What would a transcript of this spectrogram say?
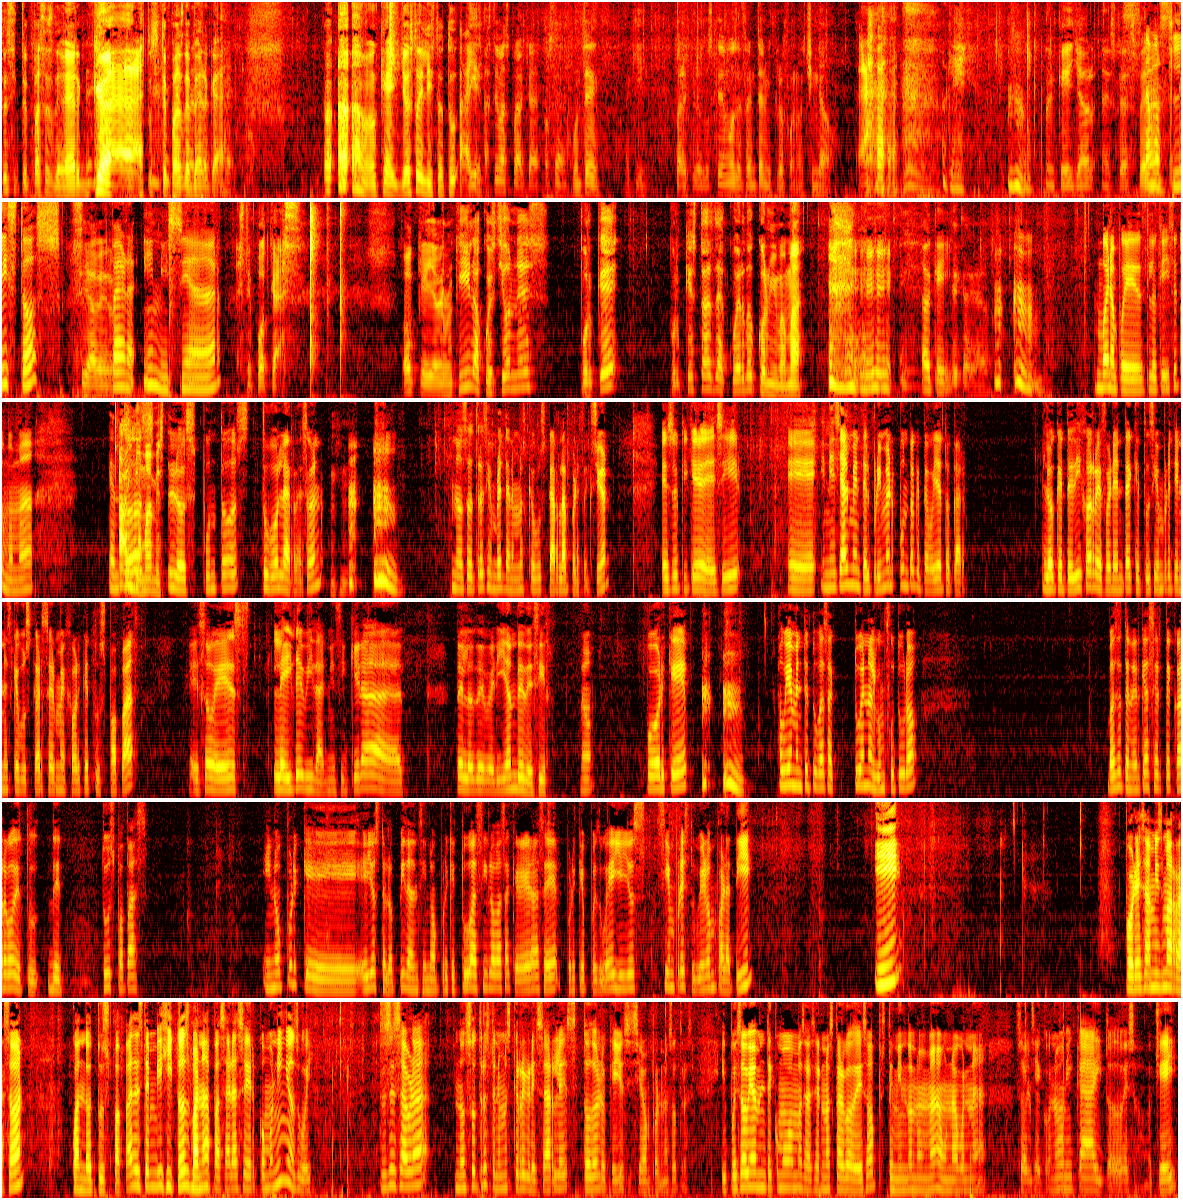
Tú sí te pasas de verga. Tú sí te pasas de verga. ok, yo estoy listo. Tú, ay, hazte más para acá. O sea, ponte aquí. Para que los dos quedemos de frente al micrófono, chingado. Ok. ok, ya, ahora- espera, espera. Estamos listos Sí, a ver. para iniciar. este podcast. Ok, a ver, aquí la cuestión es, ¿por qué, por qué estás de acuerdo con mi mamá? Ok. Qué cagado. Bueno, pues lo que dice tu mamá en Ay, no todos mames. los puntos tuvo la razón. Nosotros siempre tenemos que buscar la perfección. ¿Eso qué quiere decir? Eh, inicialmente, el primer punto que te voy a tocar. Lo que te dijo referente a que tú siempre tienes que buscar ser mejor que tus papás. Eso es ley de vida. Ni siquiera te lo deberían de decir, ¿no? Porque obviamente tú vas a, tú en algún futuro vas a tener que hacerte cargo de tu, de tus papás. Y no porque ellos te lo pidan, sino porque tú así lo vas a querer hacer, porque pues, güey, ellos siempre estuvieron para ti. Y por esa misma razón, cuando tus papás estén viejitos, van a pasar a ser como niños, güey. Entonces ahora nosotros tenemos que regresarles todo lo que ellos hicieron por nosotros. Y pues obviamente, ¿cómo vamos a hacernos cargo de eso? Pues teniendo nomás una buena solvencia económica y todo eso, ¿ok?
